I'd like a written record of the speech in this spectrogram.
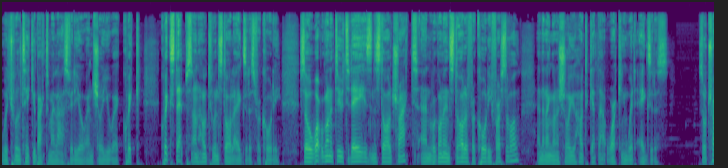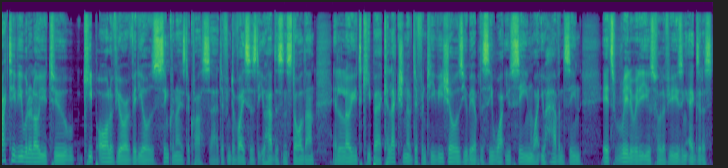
which will take you back to my last video and show you a quick quick steps on how to install Exodus for Kodi. So what we're going to do today is install Trakt, and we're going to install it for Kodi first of all, and then I'm going to show you how to get that working with Exodus. So Trakt TV will allow you to keep all of your videos synchronized across uh, different devices that you have this installed on. It'll allow you to keep a collection of different TV shows. You'll be able to see what you've seen, what you haven't seen. It's really, really useful. If you're using Exodus,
